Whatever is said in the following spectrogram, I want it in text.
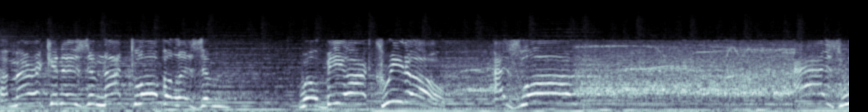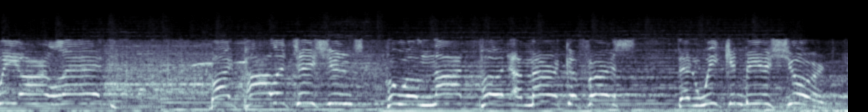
Americanism, not globalism, will be our credo as long as we are led by politicians who will not put America first, then we can be assured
